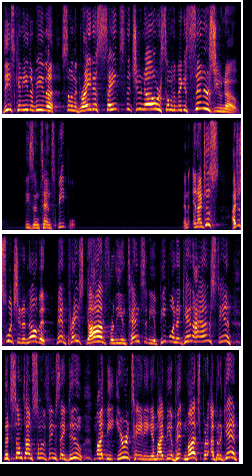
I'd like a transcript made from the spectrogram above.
These can either be the, some of the greatest saints that you know or some of the biggest sinners you know, these intense people. And, and I just I just want you to know that, man, praise God for the intensity of people. And again, I understand that sometimes some of the things they do might be irritating and might be a bit much. But, but again,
